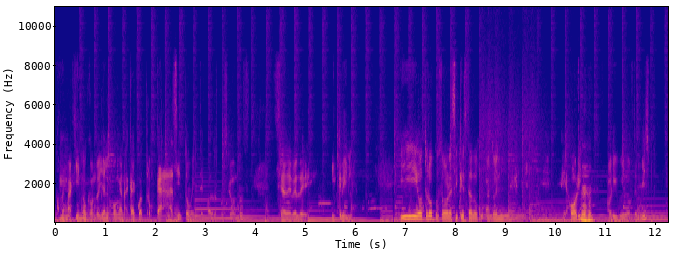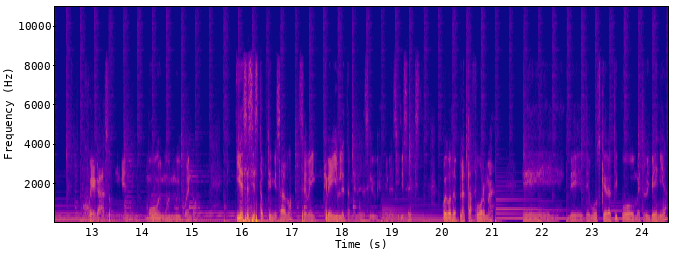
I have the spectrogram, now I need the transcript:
No me imagino cuando ya le pongan acá 4K, 120 cuadros por segundo, se ha de ver de increíble. Y otro, pues ahora sí que he estado jugando el, el- el Ori, Ujú. Ori Will of the Wisp. Juegazo también, muy, muy, muy bueno. Y ese sí está optimizado, se ve increíble también en el, Series- en el Series X. Juego de plataforma, eh, de, de búsqueda tipo Metroidvania.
